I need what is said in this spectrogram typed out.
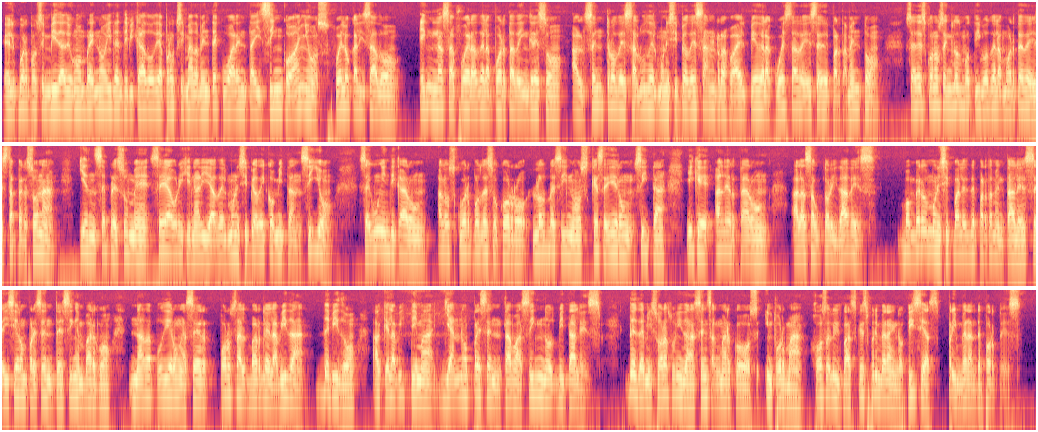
El cuerpo sin vida de un hombre no identificado de aproximadamente 45 años fue localizado en las afueras de la puerta de ingreso al centro de salud del municipio de San Rafael, pie de la cuesta de este departamento. Se desconocen los motivos de la muerte de esta persona, quien se presume sea originaria del municipio de Comitancillo, según indicaron a los cuerpos de socorro los vecinos que se dieron cita y que alertaron a las autoridades. Bomberos municipales departamentales se hicieron presentes, sin embargo, nada pudieron hacer por salvarle la vida, debido a que la víctima ya no presentaba signos vitales. Desde Emisoras Unidas en San Marcos, informa José Luis Vázquez, primera en noticias, primera en deportes.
